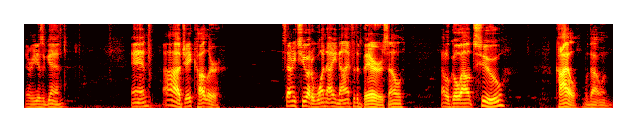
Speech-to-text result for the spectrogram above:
There he is again. And, ah, Jay Cutler. 72 out of 199 for the Bears. That'll That'll go out to Kyle with that one.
